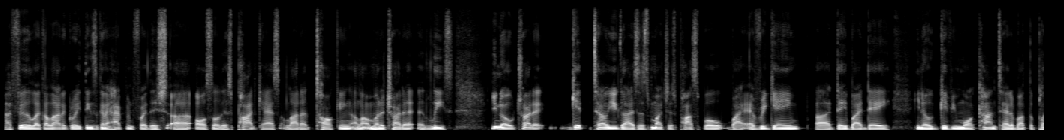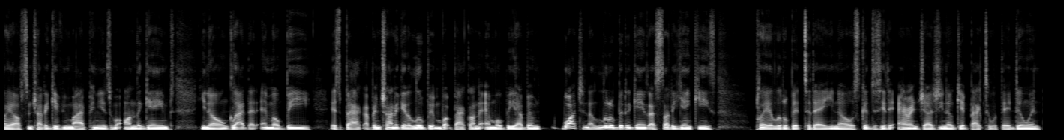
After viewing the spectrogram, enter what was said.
I feel like a lot of great things are going to happen for this. Uh, also, this podcast, a lot of talking. Lot, I'm going to try to at least, you know, try to get tell you guys as much as possible by every game, uh, day by day. You know, give you more content about the playoffs and try to give you my opinions on the games. You know, I'm glad that MLB is back. I've been trying to get a little bit back on the MLB. I've been watching a little bit of games. I saw the Yankees play a little bit today. You know, it's good to see the Aaron Judge. You know, get back to what they're doing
